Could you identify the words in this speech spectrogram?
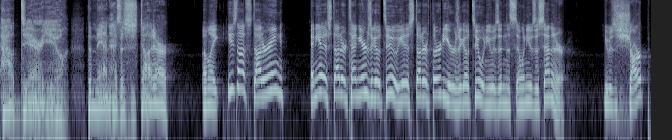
How dare you? The man has a stutter. I'm like, He's not stuttering. And he had a stutter 10 years ago too. He had a stutter 30 years ago too when he was in the when he was a senator. He was sharp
